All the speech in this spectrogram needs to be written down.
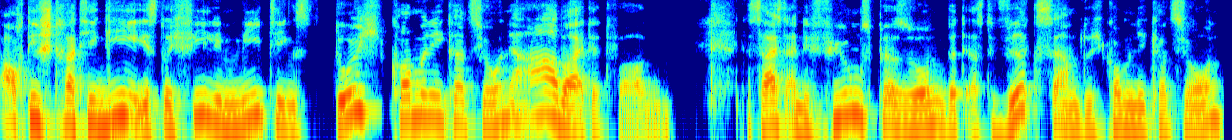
auch die Strategie ist durch viele Meetings, durch Kommunikation erarbeitet worden. Das heißt, eine Führungsperson wird erst wirksam durch Kommunikation.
